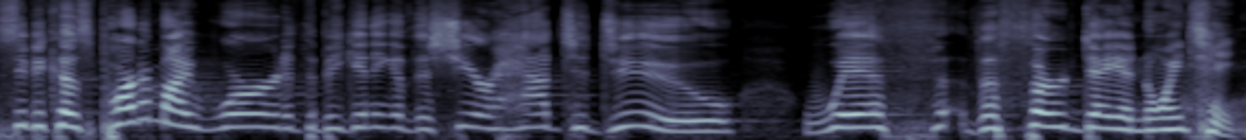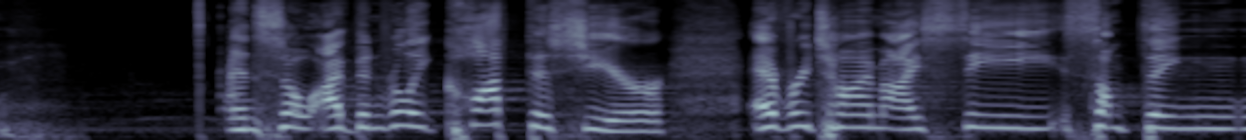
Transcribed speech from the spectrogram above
See, because part of my word at the beginning of this year had to do with the third day anointing. And so I've been really caught this year every time I see something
